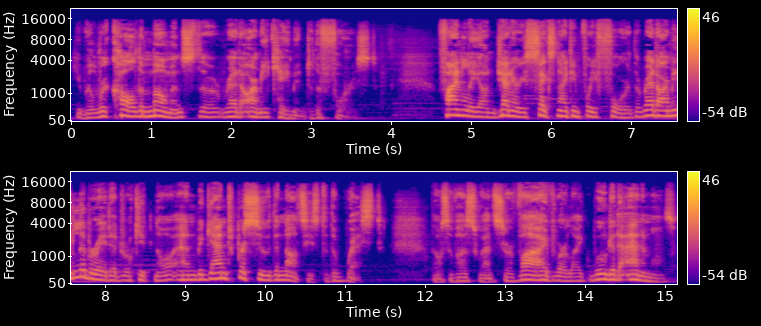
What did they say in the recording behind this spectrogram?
He will recall the moments the Red Army came into the forest. Finally, on January 6, 1944, the Red Army liberated Rokitno and began to pursue the Nazis to the west. Those of us who had survived were like wounded animals.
